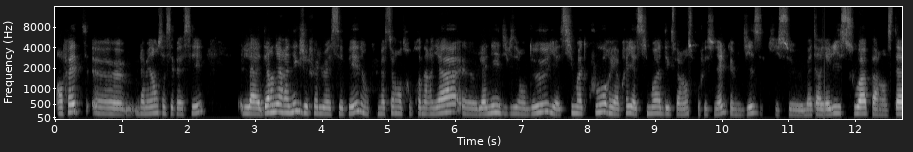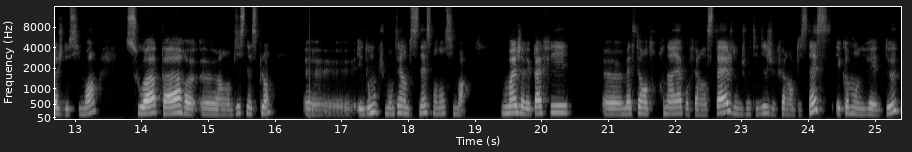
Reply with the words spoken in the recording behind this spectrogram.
En fait, la manière dont ça s'est passé, la dernière année que j'ai fait l'ESCP, donc Master Entrepreneuriat, l'année est divisée en deux. Il y a six mois de cours et après, il y a six mois d'expérience professionnelle, comme ils disent, qui se matérialise soit par un stage de six mois, soit par euh, un business plan euh, et donc monter un business pendant six mois. Moi, j'avais pas fait euh, master entrepreneuriat pour faire un stage, donc je m'étais dit je vais faire un business. Et comme on devait être deux,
